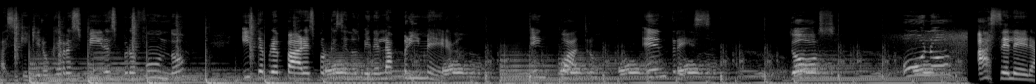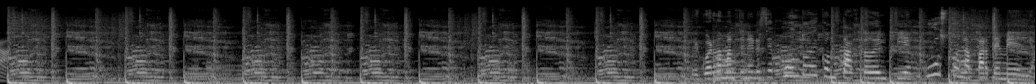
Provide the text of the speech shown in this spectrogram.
Así que quiero que respires profundo y te prepares porque se nos viene la primera. En 4, en 3, 2, 1, acelera. Recuerda mantener ese punto de contacto del pie justo en la parte media.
